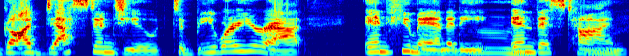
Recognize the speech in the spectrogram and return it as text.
God destined you to be where you're at in humanity mm. in this time.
